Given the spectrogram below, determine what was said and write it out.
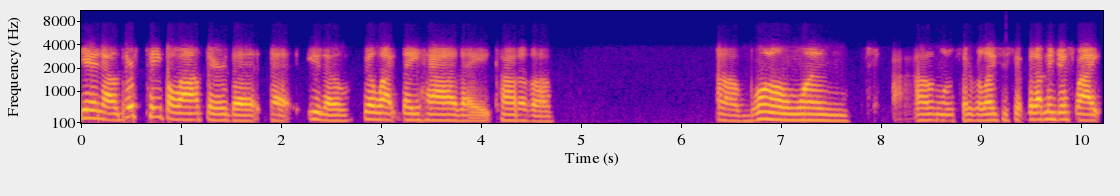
you know, there's people out there that that you know feel like they have a kind of a, a one-on-one. I don't want to say relationship, but I mean just like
